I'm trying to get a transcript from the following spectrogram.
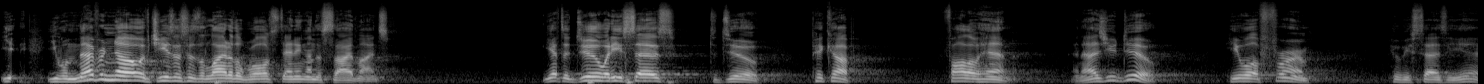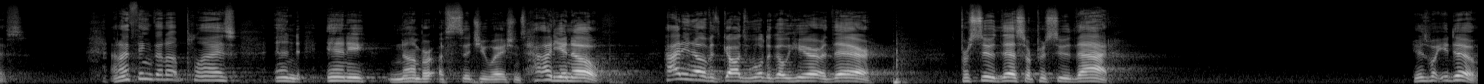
You, you will never know if Jesus is the light of the world standing on the sidelines. You have to do what he says to do. Pick up, follow him. And as you do, he will affirm who he says he is. And I think that applies in any number of situations. How do you know? How do you know if it's God's will to go here or there? Pursue this or pursue that. Here's what you do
